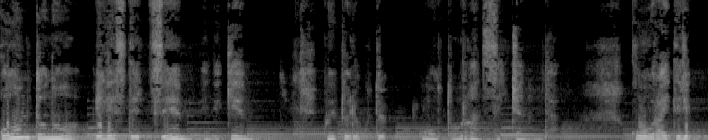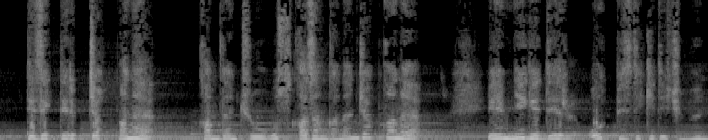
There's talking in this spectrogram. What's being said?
Коломтону элестетсем энекем күйпөлөктөп олтурган сыт жанымда. Куурай терип тезек терип жакканы камдан чууз казанганан жапканы. Эмнегедир от биздикиде чүмүн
